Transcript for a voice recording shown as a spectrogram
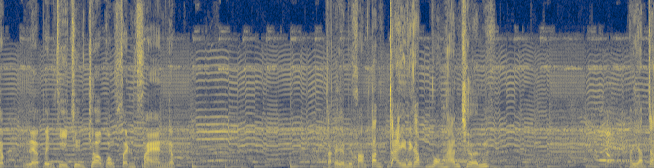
ครับ และเป็นที่ชื่นชอบของแฟนๆครับ แต่ก็ยังมีความตั้งใจนะครับหว่องหานเฉิน พยายามจะ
